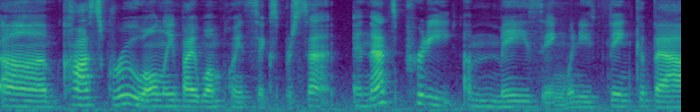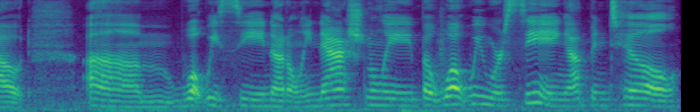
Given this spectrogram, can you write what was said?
uh, cost grew only by 1.6 percent, and that's pretty amazing when you think about um, what we see not only nationally but what we were seeing up until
